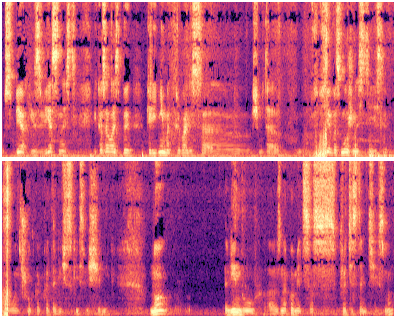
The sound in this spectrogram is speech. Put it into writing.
успех, известность, и, казалось бы, перед ним открывались, э, в общем-то, все возможности, если он шел как католический священник. Но Линдл э, знакомится с протестантизмом,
